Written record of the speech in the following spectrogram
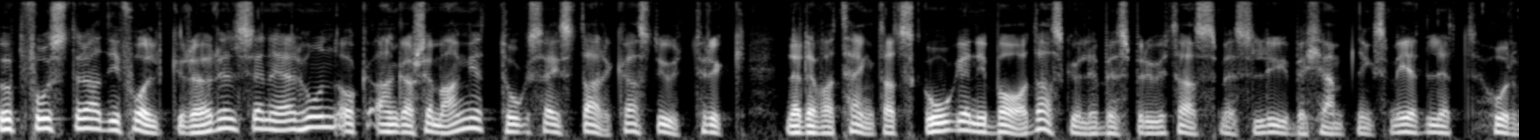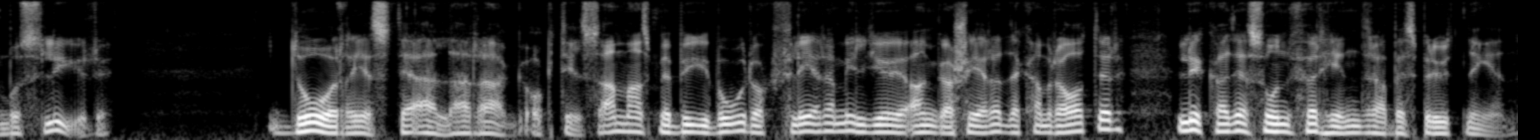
Uppfostrad i folkrörelsen är hon och engagemanget tog sig starkast uttryck när det var tänkt att skogen i Bada skulle besprutas med slybekämpningsmedlet hormoslyr. Då reste alla ragg och tillsammans med bybor och flera miljöengagerade kamrater lyckades hon förhindra besprutningen.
